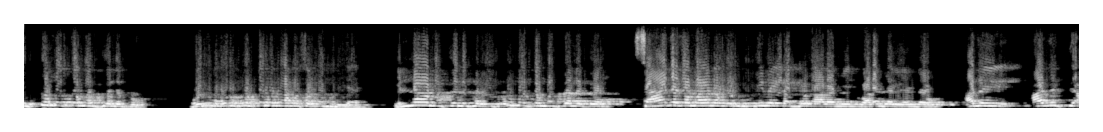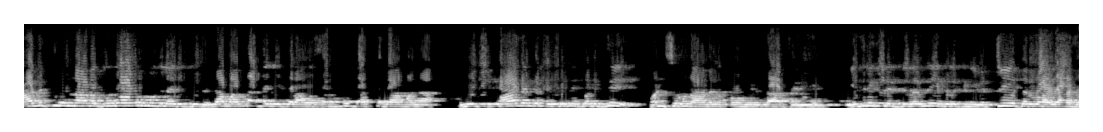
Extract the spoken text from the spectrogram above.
ஒட்டுமொத்த மக்களுக்கும் ஒரு ஒரு குற்றமும் நாம சொல்ல முடியாது. எல்லா மக்களுக்கும் ஒட்டுமொத்த மக்களுக்கும் சாதகமான ஒரு முடிவை ரப்புல் ஆலமின் வழங்க வேண்டும். அது அதுக்கு அதுக்கு உண்டான துவாவும் இதுல இருக்குது. நாம அல்லாட்ட கேட்கலாம் சப்பு தத்தராமனா உங்களுடைய பாதங்களை உறுதிப்படுத்தி மன்சூருனானது கோமிருந்தா தெரியும் எதிரிகளிடத்திலிருந்து எங்களுக்கு நீ வெற்றியை தருவாயாக.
